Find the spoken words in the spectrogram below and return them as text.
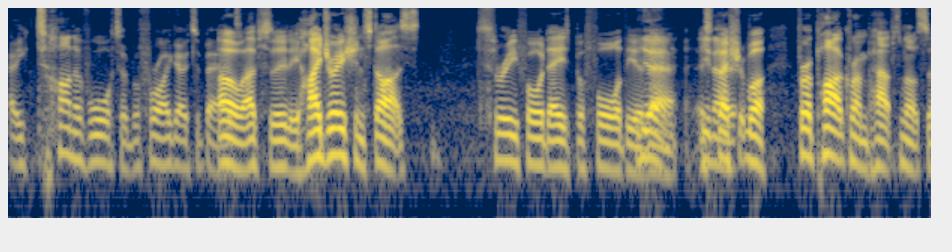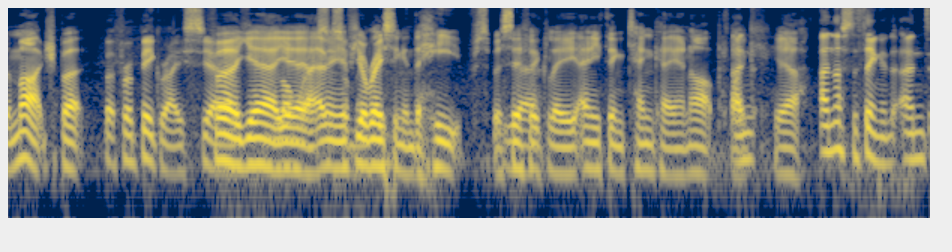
a ton of water before I go to bed. Oh, absolutely. Hydration starts three, four days before the Yeah, event. know- Especially, well, for a park run, perhaps not so much, but But for a big race, yeah. for yeah, yeah. I mean, if you're racing in the heat specifically, anything 10k and up, like And- yeah, and that's the thing and, and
